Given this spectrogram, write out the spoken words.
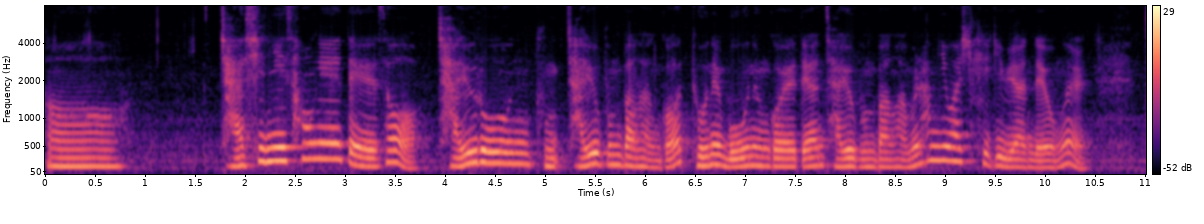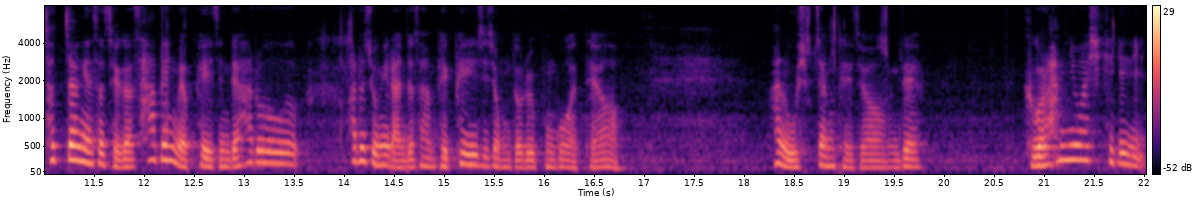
어, 자신이 성에 대해서 자유로운 분, 자유분방한 것, 돈을 모으는 거에 대한 자유분방함을 합리화시키기 위한 내용을 첫 장에서 제가 400 몇 페이지인데 하루 하루 종일 앉아서 한 100페이지 정도를 본 것 같아요. 한 50장 되죠. 근데 그걸 합리화시키기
